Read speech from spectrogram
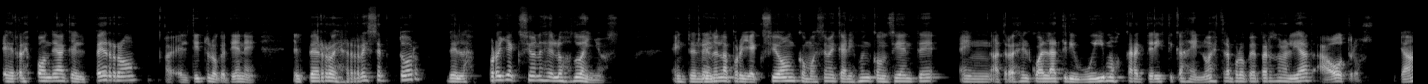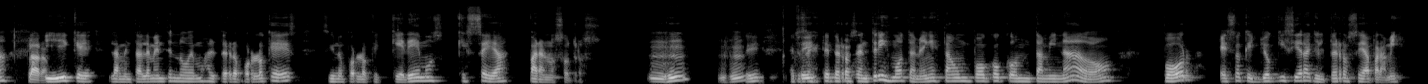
eh, responde a que el perro, el título que tiene, el perro es receptor de las proyecciones de los dueños entendiendo sí, la proyección como ese mecanismo inconsciente en, a través del cual atribuimos características de nuestra propia personalidad a otros, ¿ya? claro. Y que lamentablemente no vemos al perro por lo que es, sino por lo que queremos que sea para nosotros, ujú. ¿sí? Entonces Sí, este perrocentrismo también está un poco contaminado por eso que yo quisiera que el perro sea para mí,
